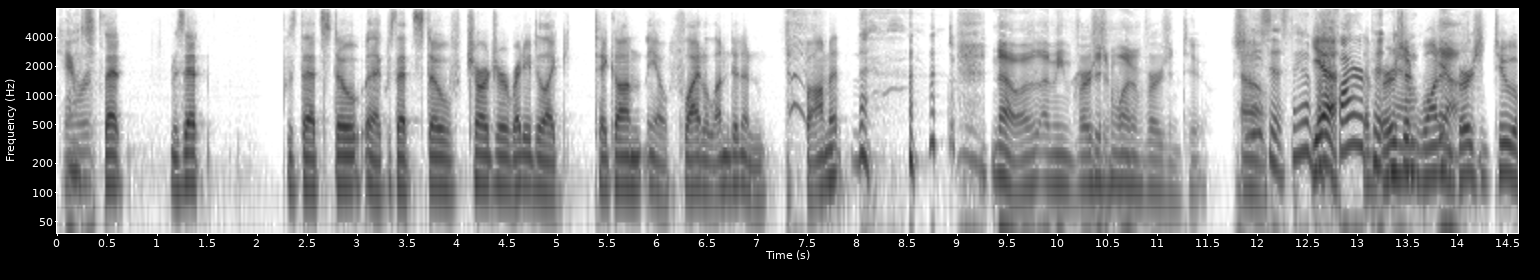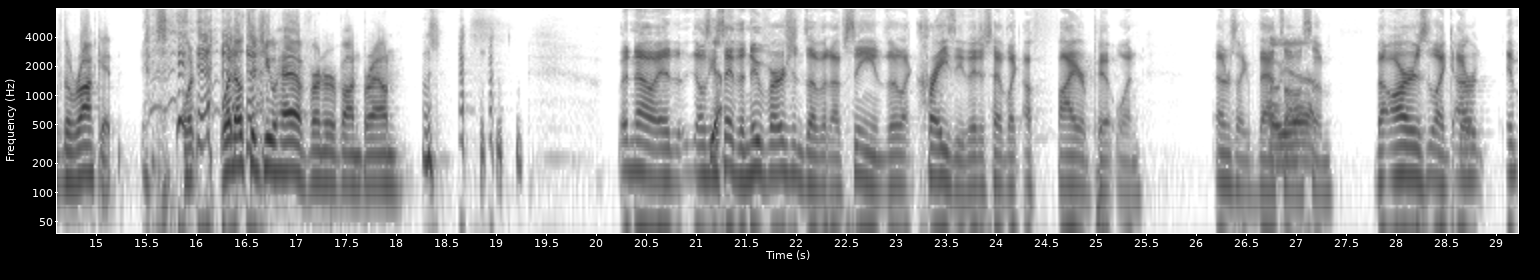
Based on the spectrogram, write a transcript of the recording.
can't Was that was that was that stove like was that stove charger ready to like take on you know fly to London and bomb it? no, I I mean version one and version two. Oh. Jesus, they have yeah, a fire the pit version now. one Yeah. and version two of the rocket. What what else did you have, Wernher von Braun? But no, it, I was gonna Yeah. say the new versions of it I've seen. They're like crazy. They just have like a fire pit one, and I'm just like, that's Oh, yeah. awesome. But ours, like Yeah. our, it,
